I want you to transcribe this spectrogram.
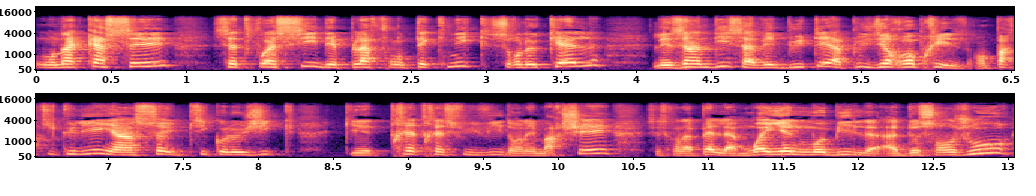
on a cassé cette fois-ci des plafonds techniques sur lesquels les indices avaient buté à plusieurs reprises. En particulier, il y a un seuil psychologique qui est très très suivi dans les marchés, c'est ce qu'on appelle la moyenne mobile à 200 jours.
